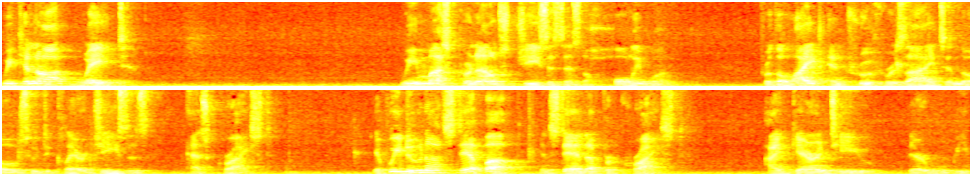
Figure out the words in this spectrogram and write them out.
We cannot wait. We must pronounce Jesus as the Holy One, for the light and truth resides in those who declare Jesus as Christ. If we do not step up and stand up for Christ, I guarantee you there will be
